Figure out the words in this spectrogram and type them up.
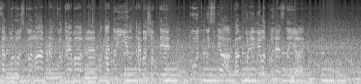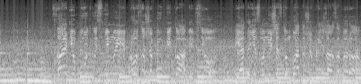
Запорозького напрямку, треба, е, поки доїду, треба, щоб ти будку зняв, там пулемет буде стояти. Задню будку сніми, просто щоб був пікап і все. Я тоді дзвоню з комбату, щоб приїжджав, забирав.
